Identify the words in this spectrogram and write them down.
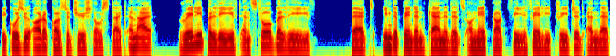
because we are a constitutional state. And I really believed and still believe that independent candidates are not feel fairly treated and that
